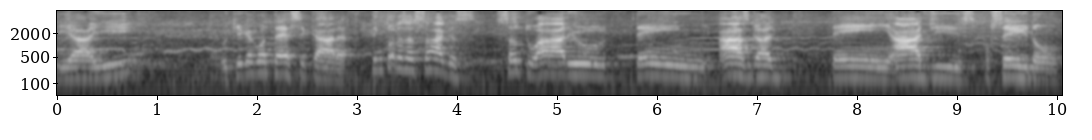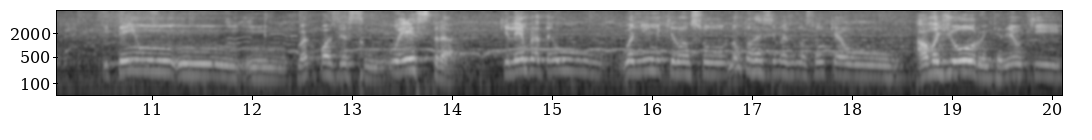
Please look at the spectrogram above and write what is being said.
E aí, o que que acontece, cara? Tem todas as sagas. Santuário, tem Asgard, tem Hades, Poseidon. E tem um, um- um- Como é que eu posso dizer assim? Um extra. Que lembra até o, o anime que lançou. Não tão recente, mas lançou, que é o Alma de Ouro, entendeu? Que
